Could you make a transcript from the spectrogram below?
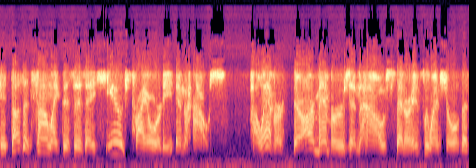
it doesn't sound like this is a huge priority in the House. However, there are members in the House that are influential, that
